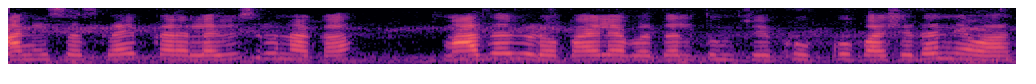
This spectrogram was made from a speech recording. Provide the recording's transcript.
आणि सबस्क्राईब करायला विसरू नका. माझा व्हिडिओ पाहिल्याबद्दल तुमचे खूप खूप असे धन्यवाद.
